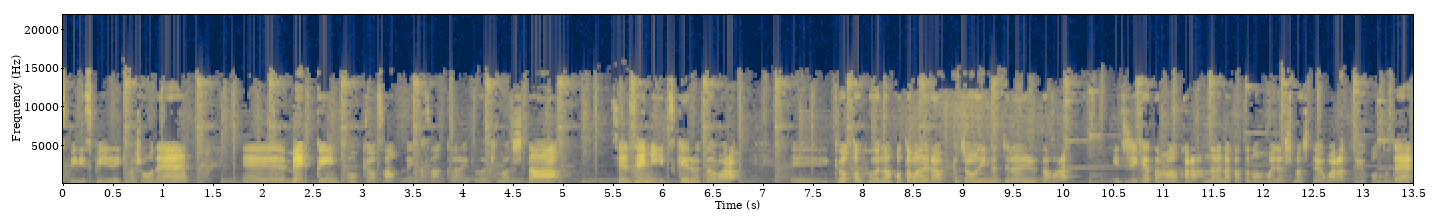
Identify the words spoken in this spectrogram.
スピーディースピーディーでいきましょうね。えー、メックイン東京さん、メックさんからいただきました。先生に言いつける歌わら。えー、京都風な言葉でラップ上になじられる歌わら。一時期頭から離れなかったのを思い出しましたよ、わらということで、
